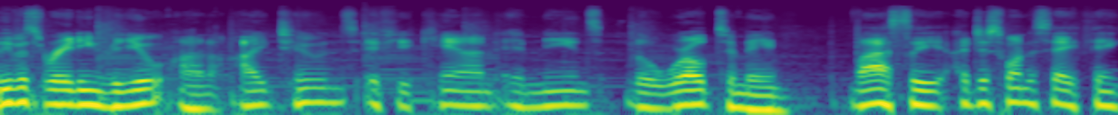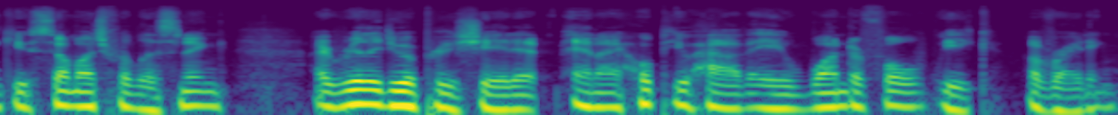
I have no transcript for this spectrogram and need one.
Leave us a rating review on iTunes if you can. It means the world to me. Lastly, I just want to say thank you so much for listening. I really do appreciate it, and I hope you have a wonderful week of writing.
